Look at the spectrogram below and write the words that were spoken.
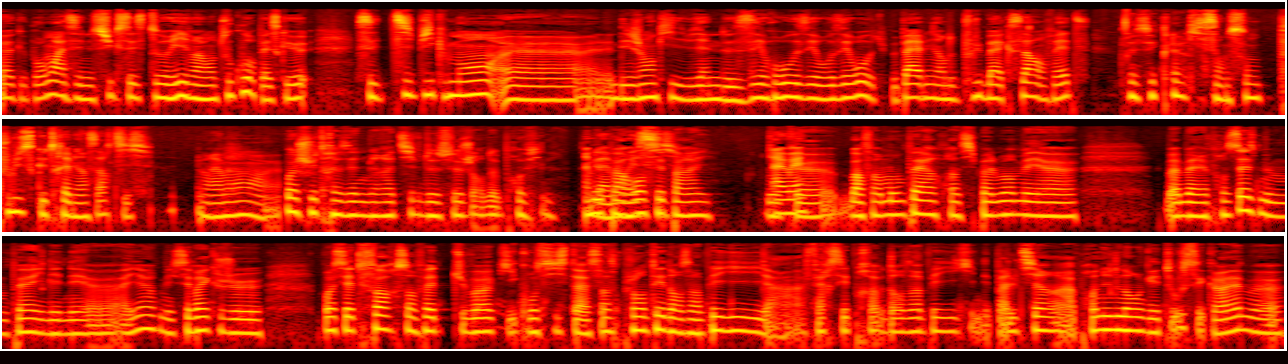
pas que pour moi, c'est une success story vraiment tout court parce que c'est typiquement euh, des gens qui viennent de 0, 0, 0. Tu peux pas venir de plus bas que ça en fait, c'est clair. qui s'en sont plus que très bien sortis. Vraiment. euh, Moi, je suis très admirative de ce genre de profil. Ah Mes bah, parents, c'est pareil. Donc, Ah ouais euh, bah, enfin, mon père principalement, mais ma mère est française, mais mon père, il est né ailleurs. Mais c'est vrai que je, moi, cette force, en fait, tu vois, qui consiste à s'implanter dans un pays, à faire ses preuves dans un pays qui n'est pas le tien, à apprendre une langue et tout, c'est quand même,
